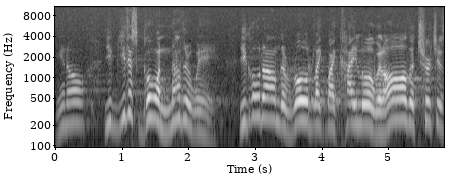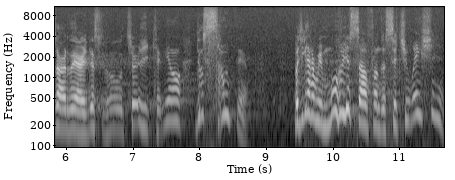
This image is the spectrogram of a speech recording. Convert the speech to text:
You know, you, you just go another way. You go down the road like by Kailua where all the churches are there. Just oh, church, you, can, you know, do something. But you got to remove yourself from the situation.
